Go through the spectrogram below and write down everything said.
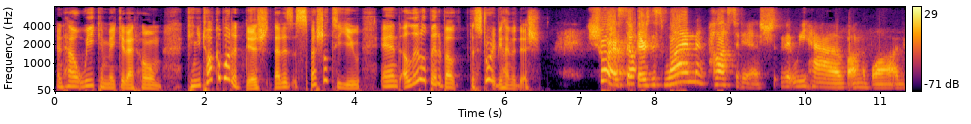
and how we can make it at home. Can you talk about a dish that is special to you and a little bit about the story behind the dish? Sure. So there's this one pasta dish that we have on the blog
